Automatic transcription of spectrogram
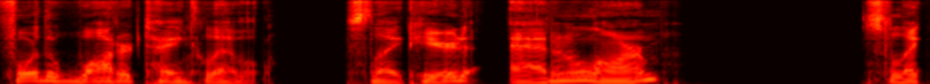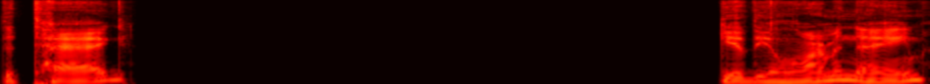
for the water tank level. Select here to add an alarm. Select the tag. Give the alarm a name.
